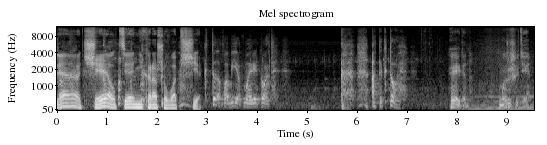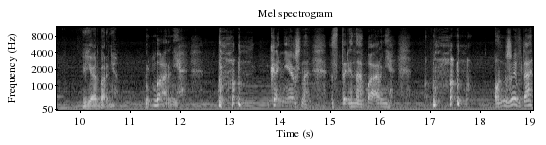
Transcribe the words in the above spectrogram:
Бля, чел, тебе нехорошо вообще. Кто побьет мой рекорд? А ты кто? Эйден, можешь идти? Я от Барни. Барни. Конечно, старина Барни. Он жив, да?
